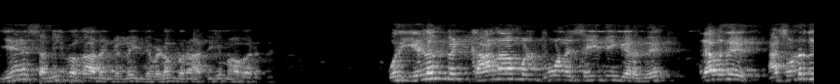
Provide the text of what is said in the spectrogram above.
ஏன் சமீப காலங்கள்ல இந்த விளம்பரம் அதிகமா வருது? ஒரு இளம்பெண் காணாமல் போன செய்திங்கிறது அதாவது நான் சொல்றது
